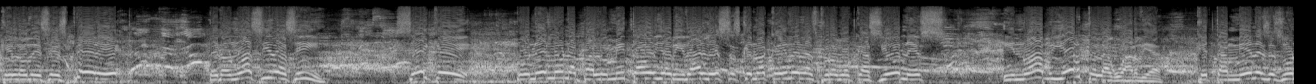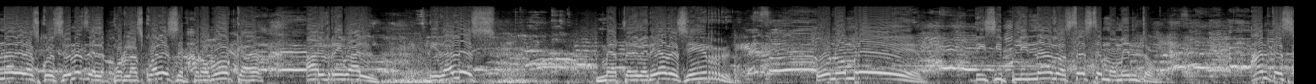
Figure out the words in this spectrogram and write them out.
que lo desespere. Pero no ha sido así. Si hay que ponerle una palomita hoy a Vidales, es que no ha caído en las provocaciones y no ha abierto la guardia. Que también esa es una de las cuestiones por las cuales se provoca al rival. Vidales me atrevería a decir, un hombre disciplinado hasta este momento. Antes,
